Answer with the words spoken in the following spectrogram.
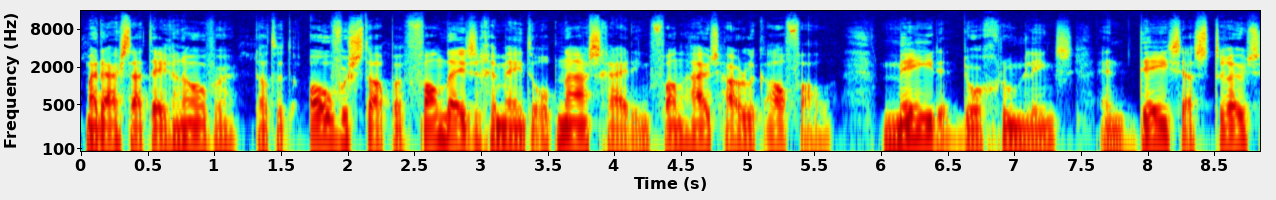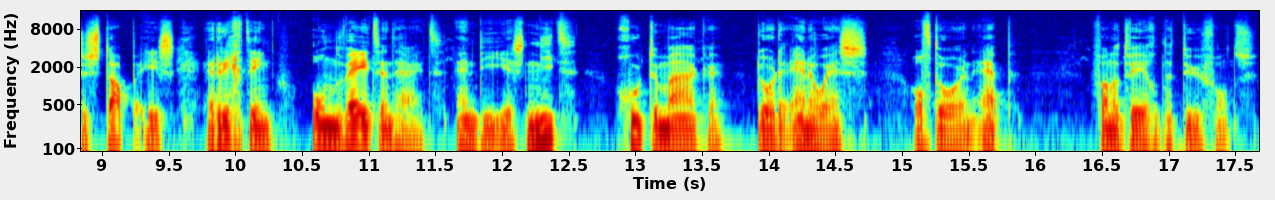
Maar daar staat tegenover dat het overstappen van deze gemeente op nascheiding van huishoudelijk afval, mede door GroenLinks, een desastreuze stap is richting onwetendheid. En die is niet goed te maken door de NOS of door een app van het Wereld Natuurfonds.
